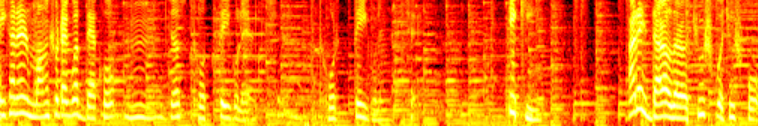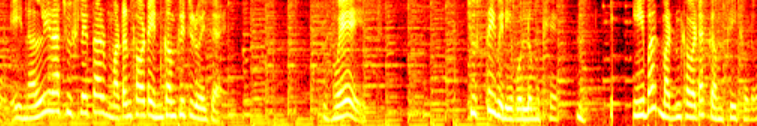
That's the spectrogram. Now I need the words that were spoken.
এইখানের মাংসটা একবার দেখো জাস্ট ধরতেই গলে যাচ্ছে, ধরতেই গলে যাচ্ছে। এ কি? আরে দাঁড়াও দাঁড়াও, চুষবো চুষবো। এই নাল্লি না চুষলে তার মাটন খাওয়াটা ইনকমপ্লিটই রয়ে যায়। ওয়েট চুষতেই বেরিয়ে পড়ল মুখে। এবার মাটন খাওয়াটা কমপ্লিট হলো।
